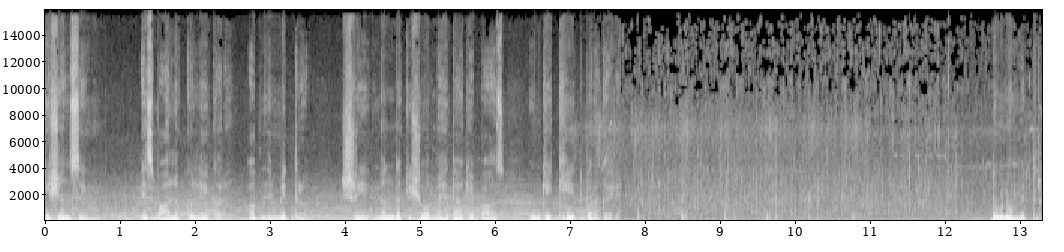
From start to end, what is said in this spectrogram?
किशन सिंह इस बालक को लेकर अपने मित्र श्री नंद किशोर मेहता के पास उनके खेत पर गए। दोनों मित्र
